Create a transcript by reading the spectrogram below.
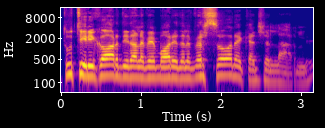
tutti i ricordi dalle memorie delle persone e cancellarli.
